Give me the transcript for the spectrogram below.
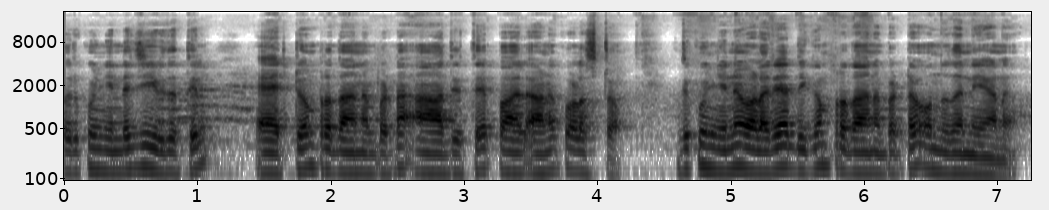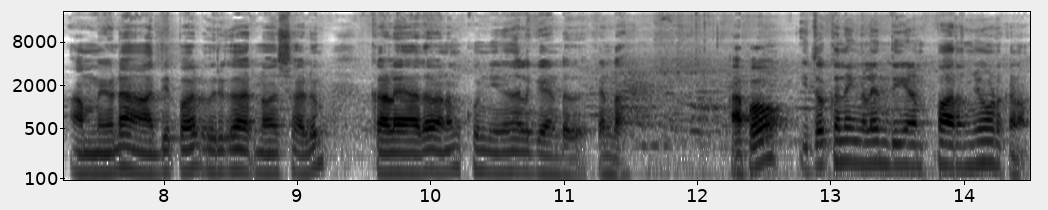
ഒരു കുഞ്ഞിന്റെ ജീവിതത്തിൽ ഏറ്റവും പ്രധാനപ്പെട്ട ആദ്യത്തെ പാലാണ് കൊളസ്ട്രോം. ഇത് കുഞ്ഞിന് വളരെയധികം പ്രധാനപ്പെട്ട ഒന്ന് തന്നെയാണ്. അമ്മയുടെ ആദ്യ പാൽ ഒരു കാരണവശാലും കളയാതെ വേണം കുഞ്ഞിന് നൽകേണ്ടത് കണ്ട? അപ്പോൾ ഇതൊക്കെ നിങ്ങൾ എന്ത് ചെയ്യണം? പറഞ്ഞു കൊടുക്കണം.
